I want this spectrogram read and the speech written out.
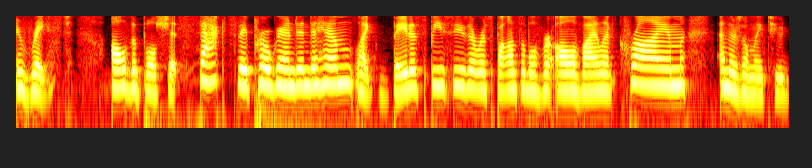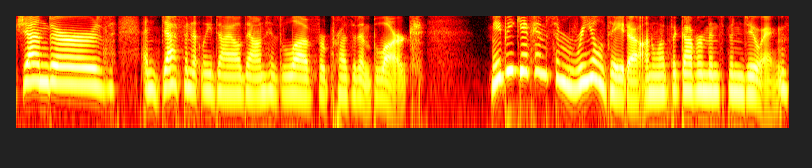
erased. All the bullshit facts they programmed into him, like beta species are responsible for all violent crime, and there's only two genders, and definitely dial down his love for President Blark. Maybe give him some real data on what the government's been doing.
